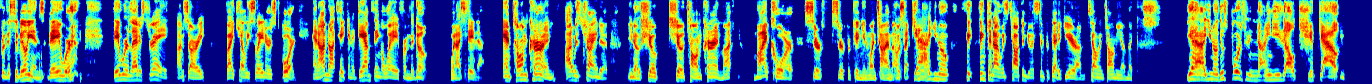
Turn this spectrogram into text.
for the civilians, they were they were led astray. I'm sorry, by Kelly Slater's board, and I'm not taking a damn thing away from the goat when I say that. And Tom Curren, I was trying to, you know, show show Tom Curren my my core surf surf opinion one time. I was like, yeah, you know, th- thinking I was talking to a sympathetic ear. I'm telling Tommy, I'm like, yeah, you know, those boards in the 90s all chipped out and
